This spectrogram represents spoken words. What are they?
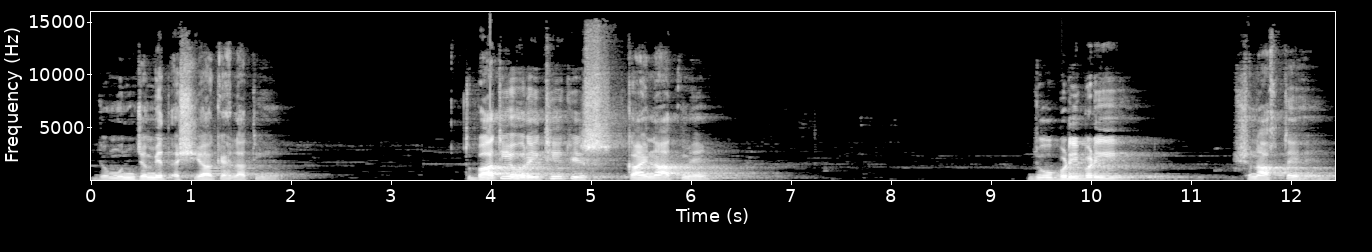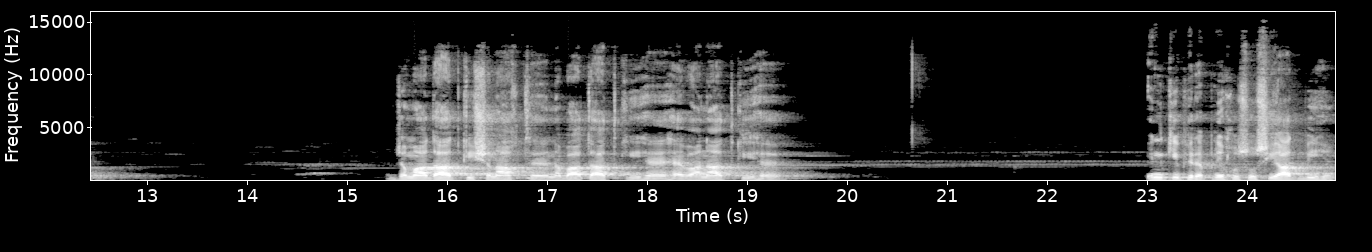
جو منجمد اشیاء کہلاتی ہیں۔ تو بات یہ ہو رہی تھی کہ اس کائنات میں جو بڑی بڑی شناختیں ہیں جمادات کی شناخت ہے، نباتات کی ہے، حیوانات کی ہے۔ ان کی پھر اپنی خصوصیات بھی ہیں۔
